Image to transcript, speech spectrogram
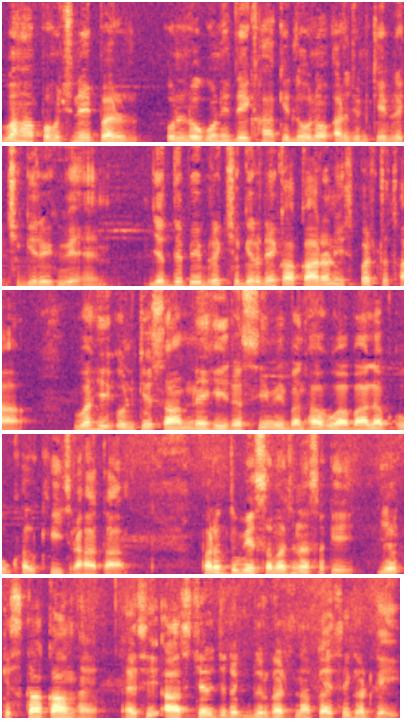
वहाँ पहुँचने पर उन लोगों ने देखा कि दोनों अर्जुन के वृक्ष गिरे हुए हैं। यद्यपि वृक्ष गिरने का कारण स्पष्ट था, वही उनके सामने ही रस्सी में बंधा हुआ बालक उखल खींच रहा था। परंतु वे समझ न सके, यह किसका काम है? ऐसी आश्चर्यजनक दुर्घटना कैसे घट गई?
